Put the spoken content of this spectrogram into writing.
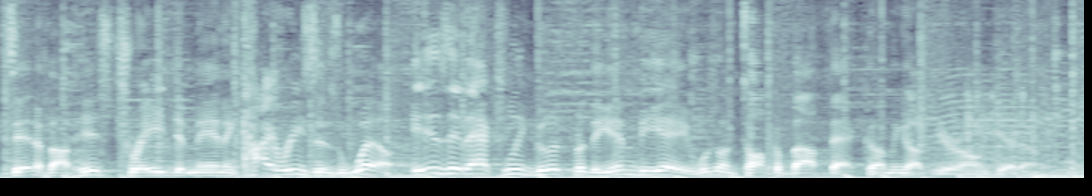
said about his trade demand and Kyrie's as well? Is it actually good for the NBA? We're going to talk about that coming up here on Get Up.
